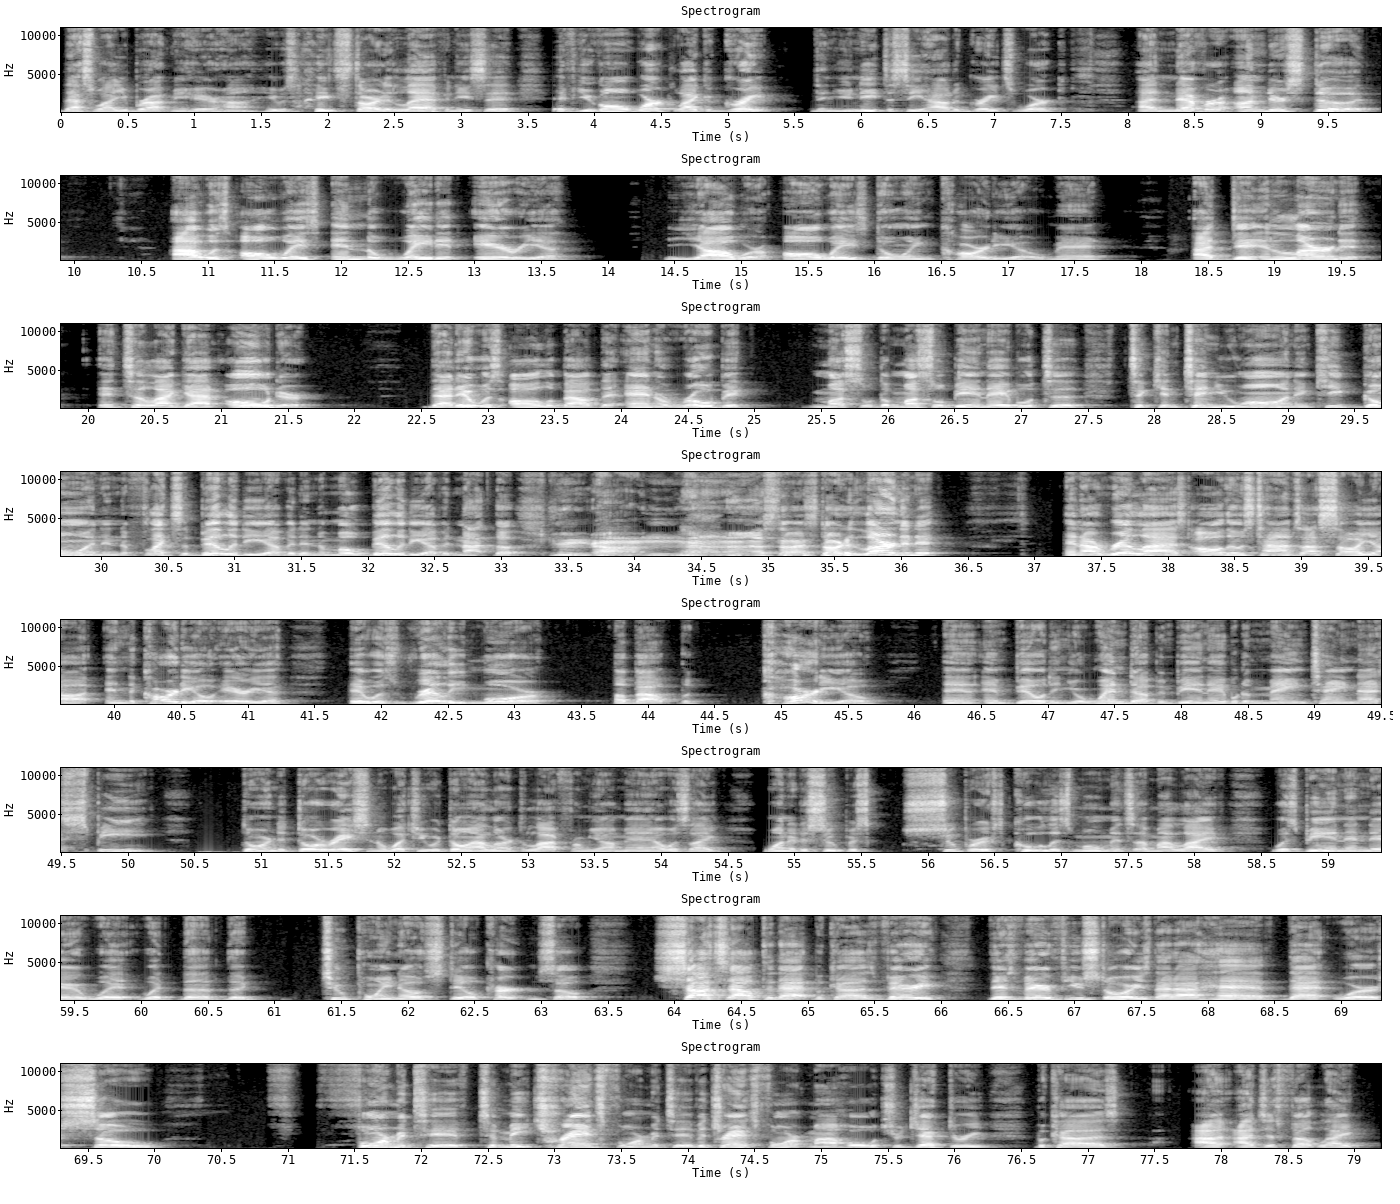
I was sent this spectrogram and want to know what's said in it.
that's why you brought me here, huh? He was he started laughing. He said, if you gonna work like a great, then you need to see how the greats work. I never understood. I was always in the weighted area. Y'all were always doing cardio, man. I didn't learn it until I got older that it was all about the anaerobic muscle, the muscle being able to to continue on and keep going and the flexibility of it and the mobility of it, not the I started, learning it and I realized all those times I saw y'all in the cardio area, it was really more about the cardio and, and building your wind up and being able to maintain that speed during the duration of what you were doing. I learned a lot from y'all, man. That was like one of the super super coolest moments of my life was being in there with with the the 2.0 steel curtain. So shots out to that because very there's very few stories that I have that were so formative to me, transformative. It transformed my whole trajectory because I, I just felt like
